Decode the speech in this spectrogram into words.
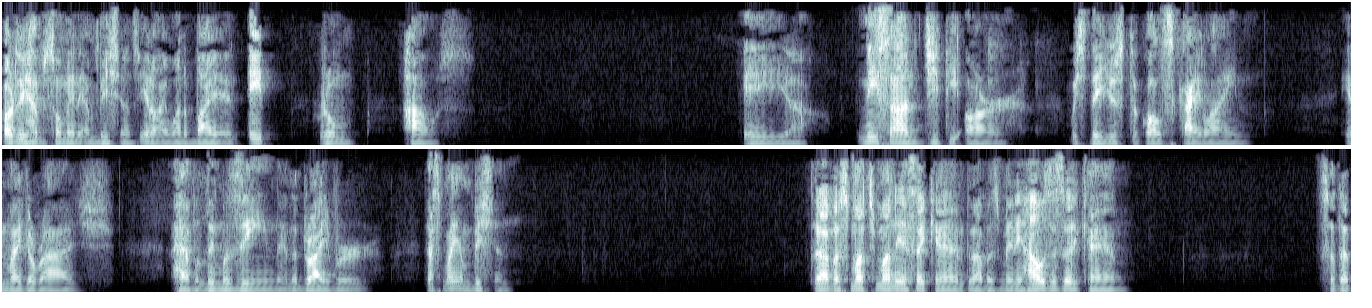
Or do you have so many ambitions? You know, I want to buy an eight room house, a uh, Nissan GTR, which they used to call Skyline, in my garage. I have a limousine and a driver. That's my ambition. To have as much money as I can, to have as many houses as I can, so that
